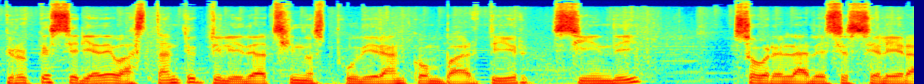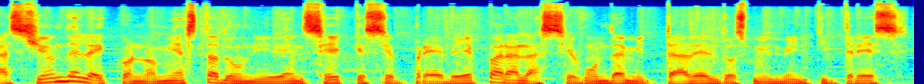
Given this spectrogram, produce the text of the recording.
creo que sería de bastante utilidad si nos pudieran compartir, Cindy, sobre la desaceleración de la economía estadounidense que se prevé para la segunda mitad del 2023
